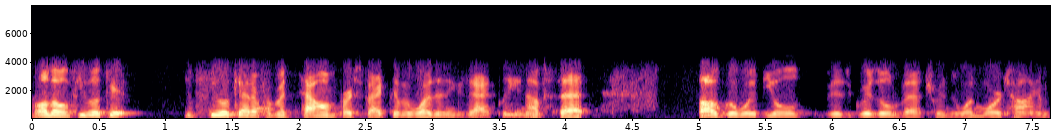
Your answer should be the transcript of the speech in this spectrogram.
Although if you look at if you look at it from a talent perspective, it wasn't exactly an upset. I'll go with the old grizzled veterans one more time,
